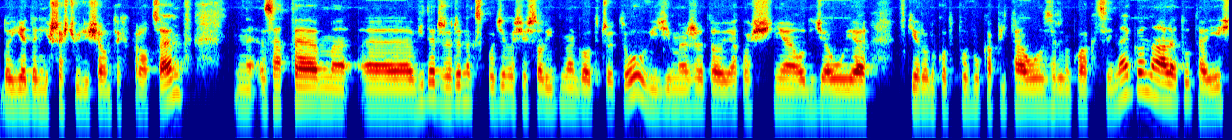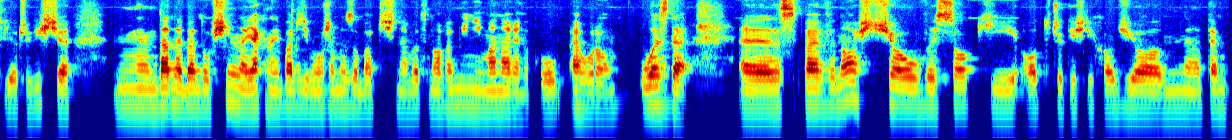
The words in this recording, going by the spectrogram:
do 1,6%. Zatem e, widać, że rynek spodziewa się solidnego odczytu. Widzimy, że to jakoś nie oddziałuje w kierunku odpływu kapitału z rynku akcyjnego, no ale tutaj, jeśli oczywiście mm, dane będą silne, jak najbardziej możemy zobaczyć nawet nowe minima na rynku euro USD. E, z pewnością wysoki odczyt, jeśli chodzi o mm, temp,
